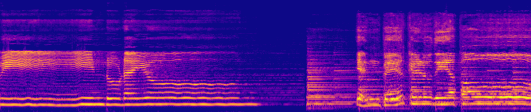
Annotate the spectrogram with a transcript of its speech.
വീണ്ടുടയോ എൻ പേർ കെഴുതിയ പൗലോസിൻ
